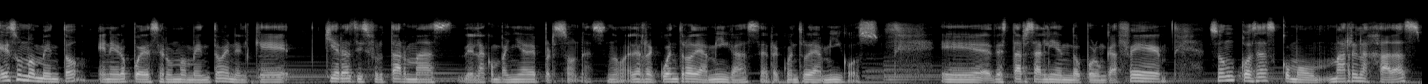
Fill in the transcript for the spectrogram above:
Es un momento, enero puede ser un momento en el que quieras disfrutar más de la compañía de personas, ¿no? El recuentro de amigas, el recuentro de amigos, eh, de estar saliendo por un café. Son cosas como más relajadas,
